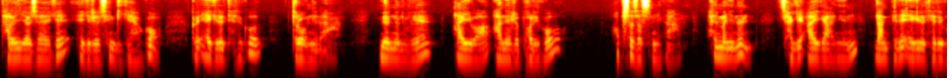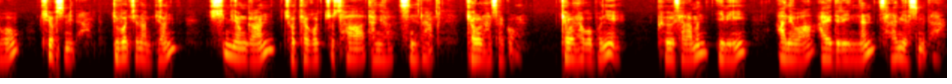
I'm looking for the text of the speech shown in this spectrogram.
다른 여자에게 아기를 생기게 하고 그 아기를 데리고 들어옵니다. 몇 년 후에 아이와 아내를 버리고 없어졌습니다. 할머니는 자기 아이가 아닌 남편의 아기를 데리고 키웠습니다. 두 번째 남편 10년간 좋다고 쫓아다녔습니다. 결혼하자고. 결혼하고 보니 그 사람은 이미 아내와 아이들이 있는 사람이었습니다.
